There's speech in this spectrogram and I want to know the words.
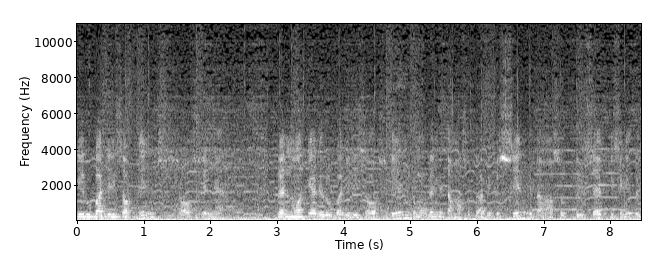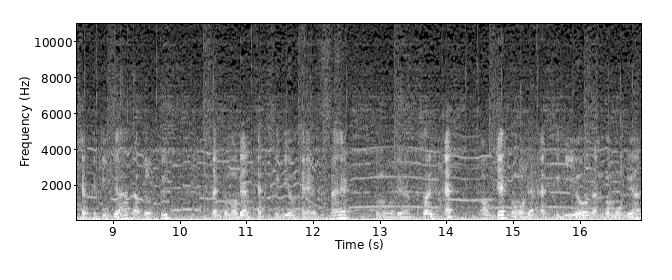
dirubah jadi soft in. Soft in ya blend mode nya dirubah jadi soft in kemudian kita masuk lagi ke scene kita masuk preset di sini preset ketiga double klik dan kemudian add video effect kemudian sorry add objek kemudian add video dan kemudian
